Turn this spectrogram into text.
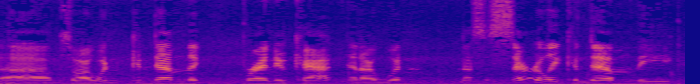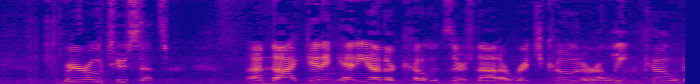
Um, so I wouldn't condemn the brand new cat, and I wouldn't necessarily condemn the rear O2 sensor. I'm not getting any other codes. There's not a rich code or a lean code.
